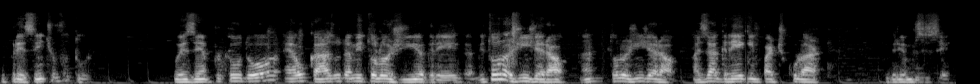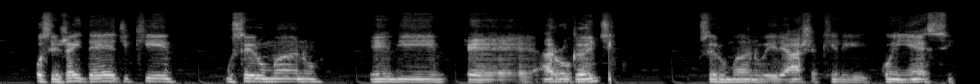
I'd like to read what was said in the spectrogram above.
o presente e o futuro. O exemplo que eu dou é o caso da mitologia grega, mitologia em geral, né? mitologia em geral, mas a grega em particular, poderíamos dizer. Ou seja, a ideia de que o ser humano ele é arrogante, o ser humano ele acha que ele conhece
